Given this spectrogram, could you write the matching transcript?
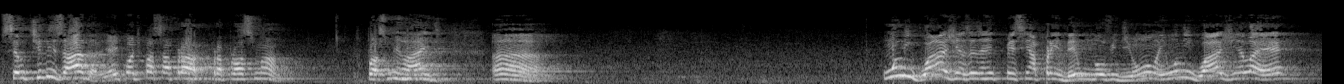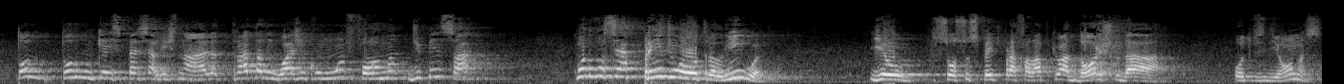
ser utilizada. E aí pode passar para a próxima, próximo slide. Ah, Uma linguagem, às vezes a gente pensa em aprender um novo idioma, e uma linguagem, ela é. Todo, todo mundo que é especialista na área trata a linguagem como uma forma de pensar. Quando você aprende uma outra língua, e eu sou suspeito para falar porque eu adoro estudar outros idiomas,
